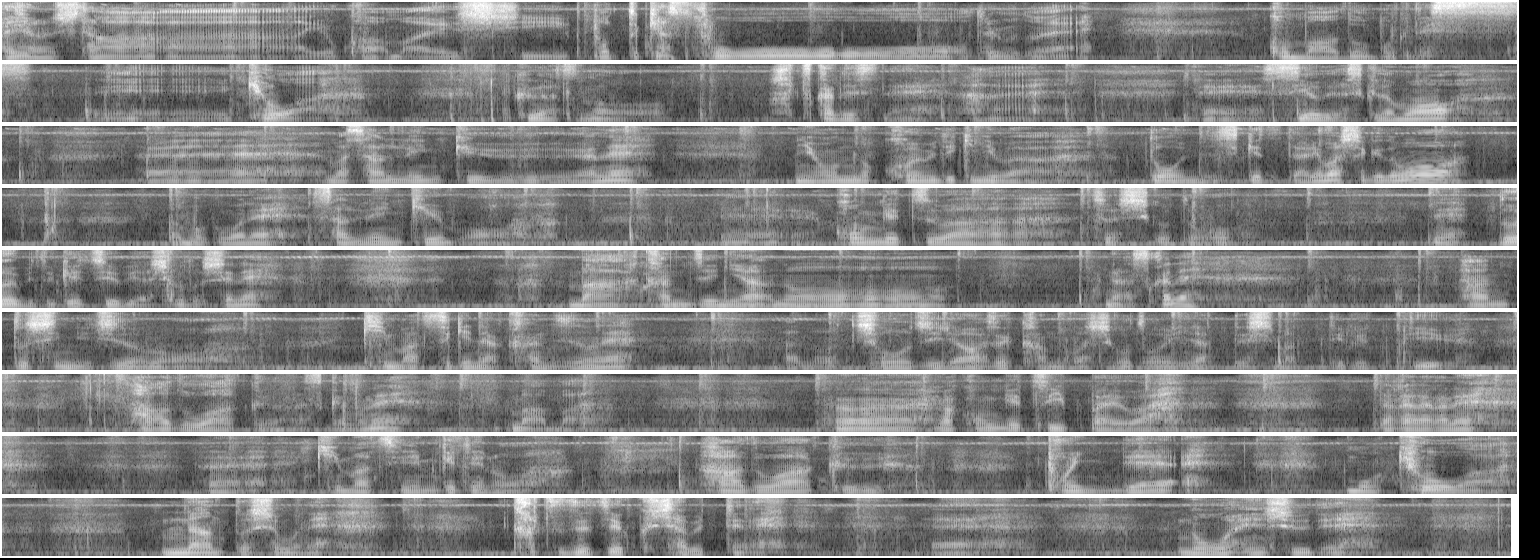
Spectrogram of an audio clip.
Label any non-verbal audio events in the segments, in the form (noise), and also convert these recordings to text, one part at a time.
始まりました横浜 AC ポッドキャスト。ということでこんばんはどうも僕です、えー今日は9月の20日ですね。はい、えー水曜日ですけどもえーまあ3連休がね日本の暦的には土日月ってありましたけども僕もね3連休も、えー今月はちょっと仕事をね土曜日と月曜日は仕事してね。まあ完全にあのーなんすかね。半年に一度の期末的な感じのねあの帳尻合わせ感の仕事になってしまってるっていうハードワークなんですけどね。まあまあ。うんまあ今月いっぱいはなかなかね、えー期末に向けてのハードワークっぽいんでもう今日は何としてもね滑舌よく喋ってね、えー、ノー編集で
